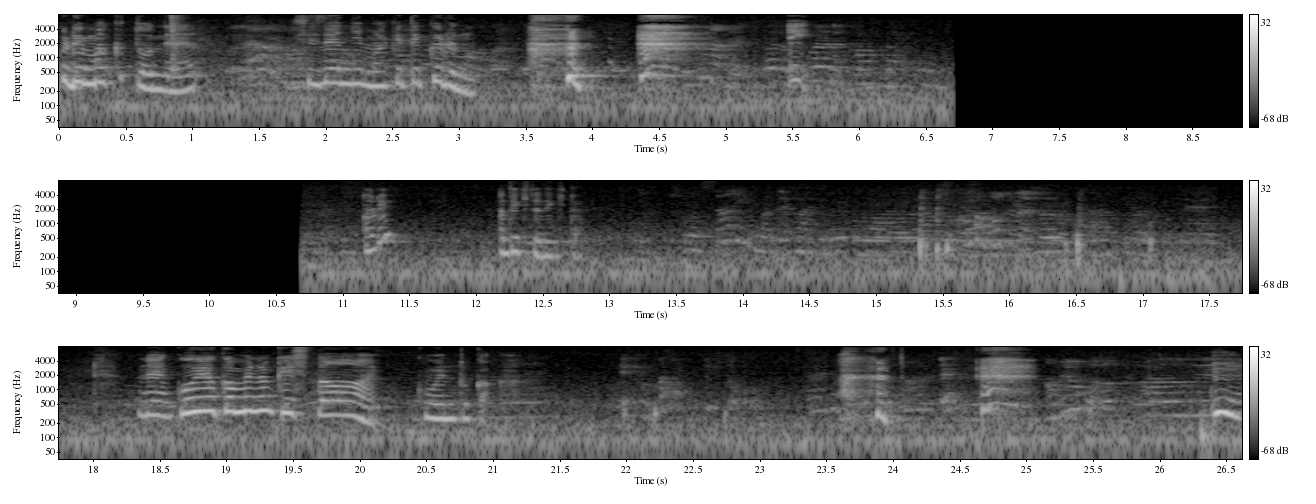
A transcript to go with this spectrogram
これ巻くとね自然に負けてくるのあれあできたできたねこういう髪の毛したい公園とかうん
